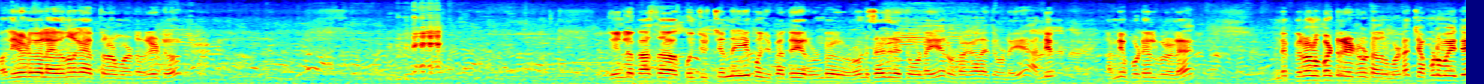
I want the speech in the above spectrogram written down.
పదిహేడు వేల ఐదు వందలుగా చెప్తున్నాడు అనమాట రేటు. దీంట్లో కాస్త కొంచెం చిన్నవి కొంచెం పెద్దవి రెండు రెండు సైజులు అయితే ఉన్నాయి రెండు రకాలు అయితే ఉన్నాయి. అన్ని అన్ని పొటేలు పిల్లలే అంటే పిల్లలను బట్టి రేటు ఉంటుంది అనమాట చెప్పడం అయితే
